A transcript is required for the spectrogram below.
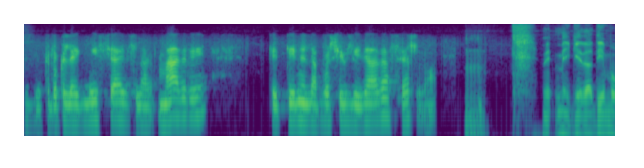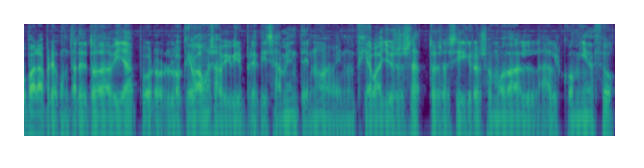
Yo creo que la Iglesia es la madre que tiene la posibilidad de hacerlo. Me, queda tiempo para preguntarte todavía por lo que vamos a vivir precisamente, ¿no? Enunciaba yo esos actos así, grosso modo, al, comienzo,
